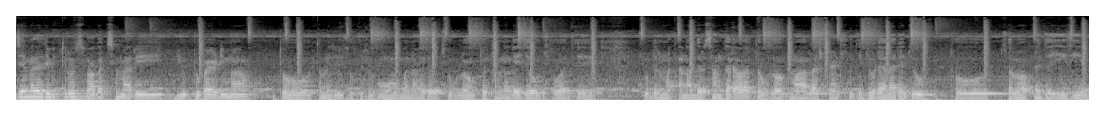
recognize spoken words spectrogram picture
જય માતાજી મિત્રો, સ્વાગત છે મારી યુટ્યુબ આઈડીમાં. તો તમે જોઈ શકો છો, હું બનાવી રહ્યો છું વ્લોગ. તો તમને લઈ જાઉં છું આજે ચુડર માતાના દર્શન કરાવવા. તો વ્લોગમાં લાસ્ટ એન્ડ સુધી જોડાયેલા રહેજો. તો ચલો આપણે જઈએ છીએ.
